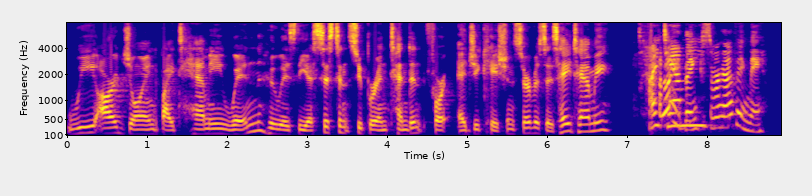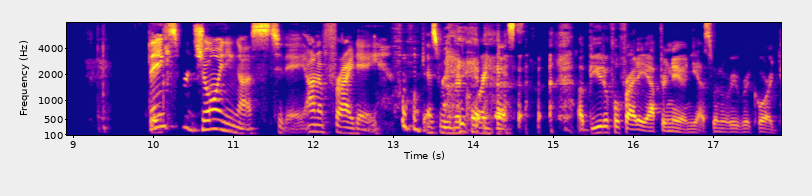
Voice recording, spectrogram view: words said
We are joined by Tammy Wynn, who is the Assistant Superintendent for Education Services. Hey, Tammy. Hi, Tammy. Hi, thanks for having me. Thanks for joining us today on a Friday as we record this. a beautiful Friday afternoon, yes, when we record.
